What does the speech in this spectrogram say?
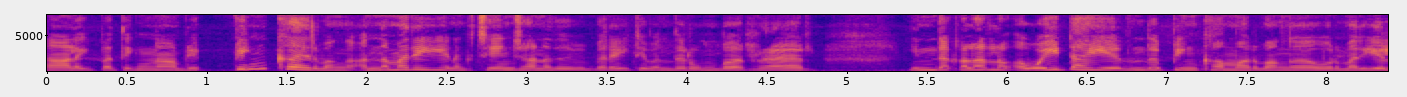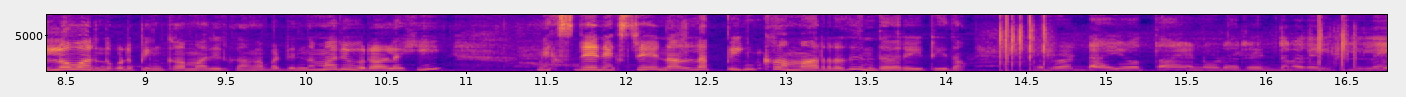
நாளைக்கு பார்த்திங்கன்னா அப்படியே பிங்க் ஆயிடுவாங்க அந்த மாதிரி எனக்கு சேஞ்ச் ஆனது வெரைட்டி வந்து ரொம்ப ரேர் இந்த கலரில் ஒயிட் ஆகி இருந்து பிங்காக மாறுவாங்க. ஒரு மாதிரி எல்லோவாக இருந்து கூட பிங்காக மாறி இருக்காங்க பட் இந்த மாதிரி ஒரு அழகி நெக்ஸ்ட் டே நெக்ஸ்ட் டே நல்லா பிங்காக மாறுறது இந்த வெரைட்டி தான். ரெட் அயோத்தா என்னோட ரெட் வெரைட்டிலே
